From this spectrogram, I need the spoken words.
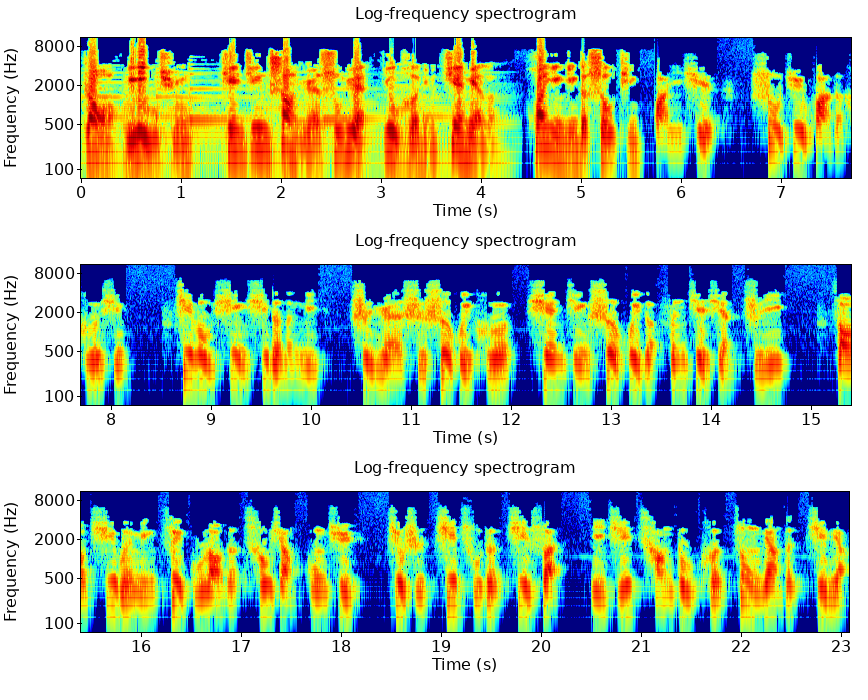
让我们回味无穷。天津上元书院又和你们见面了，欢迎您的收听。化一切，数据化的核心，记录信息的能力是原始社会和先进社会的分界线之一。早期文明最古老的抽象工具。就是基础的计算以及长度和重量的计量。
